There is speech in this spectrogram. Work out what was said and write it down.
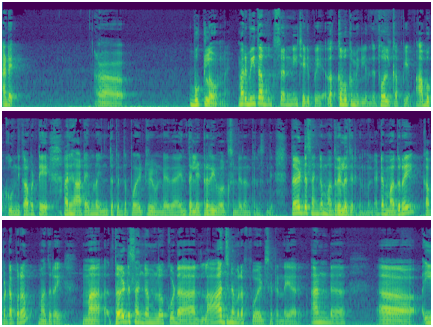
అంటే బుక్లో ఉన్నాయి. మరి మిగతా బుక్స్ అన్నీ చెడిపోయాయి. ఒక్క బుక్ మిగిలింది. తోల్ కప్యం. ఆ బుక్ ఉంది కాబట్టి అరే ఆ టైంలో ఇంత పెద్ద పోయిటరీ ఉండేదా? ఇంత లిటరీ వర్క్స్ ఉండేదని తెలిసింది. థర్డ్ సంఘం మధురైలో జరిగింది మళ్ళీ. అంటే మధురై కపటపురం మధురై. మా థర్డ్ సంఘంలో కూడా large number of poets attend అయ్యారు. అండ్ ఈ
